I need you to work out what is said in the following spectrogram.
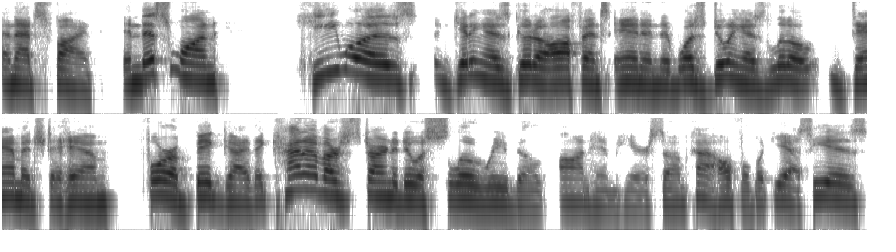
and that's fine. In this one, he was getting as good an offense in, and it was doing as little damage to him for a big guy. They kind of are starting to do a slow rebuild on him here, so I'm kind of hopeful. But yes, he is.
